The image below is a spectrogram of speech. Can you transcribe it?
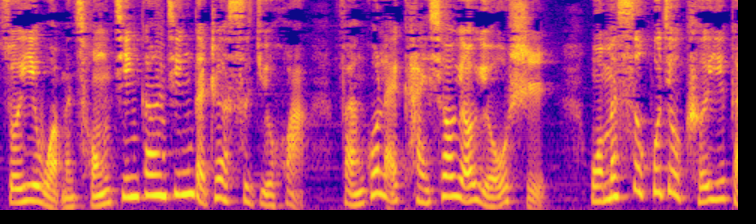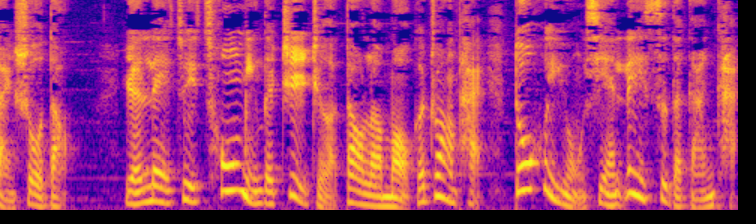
所以，我们从《金刚经》的这四句话反过来看《逍遥游》时，我们似乎就可以感受到，人类最聪明的智者到了某个状态，都会涌现类似的感慨：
